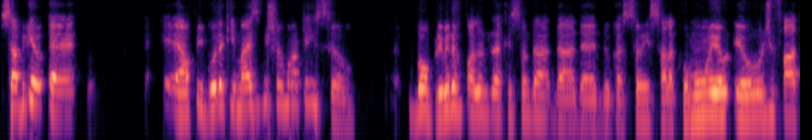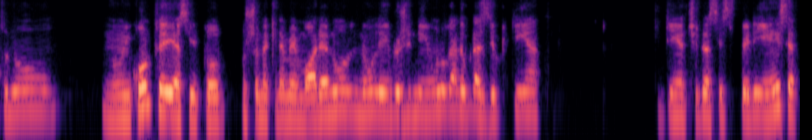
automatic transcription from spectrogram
Sabe que é, é a figura que mais me chamou a atenção. Bom, primeiro falando da questão da, da, da educação em sala comum, eu, eu de fato não, não encontrei, assim, estou puxando aqui na memória, não, não lembro de nenhum lugar do Brasil que tenha que tenha tido essa experiência.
